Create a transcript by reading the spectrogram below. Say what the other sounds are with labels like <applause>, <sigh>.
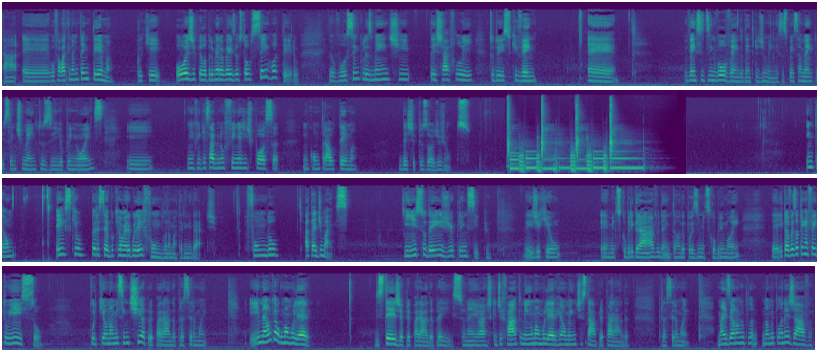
Tá? É, vou falar que não tem tema, porque hoje, pela primeira vez, eu estou sem roteiro. Eu vou simplesmente deixar fluir tudo isso que vem é, vem se desenvolvendo dentro de mim, esses pensamentos, sentimentos e opiniões. E, enfim, quem sabe no fim a gente possa encontrar o tema deste episódio juntos. Então, eis que eu percebo que eu mergulhei fundo na maternidade. Fundo até demais. E isso desde o princípio. Desde que eu é, me descobri grávida, então depois me descobri mãe. É, e talvez eu tenha feito isso porque eu não me sentia preparada para ser mãe. E não que alguma mulher esteja preparada para isso, né? Eu acho que de fato nenhuma mulher realmente está preparada para ser mãe. Mas eu não me, não me planejava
